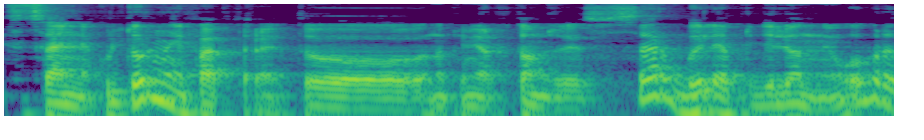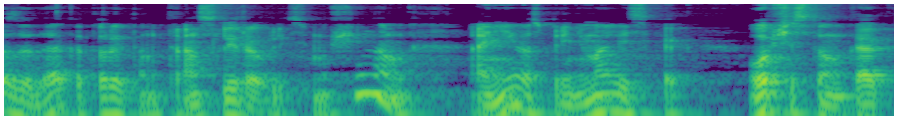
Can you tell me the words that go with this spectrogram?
социально-культурные факторы, то, например, в том же СССР были определенные образы, да, которые там транслировались мужчинам, они воспринимались как обществом как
